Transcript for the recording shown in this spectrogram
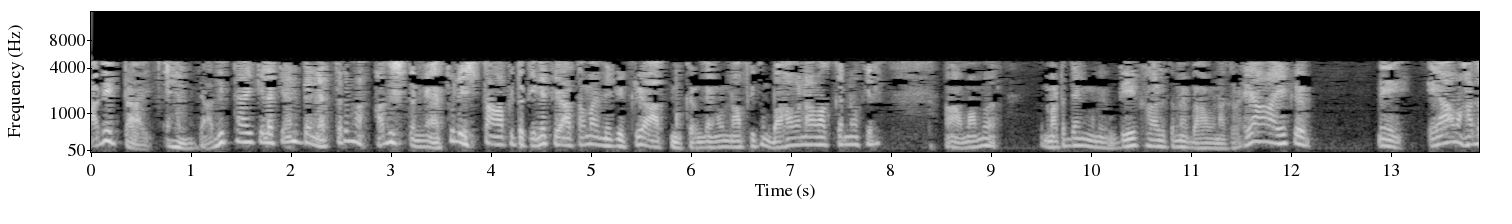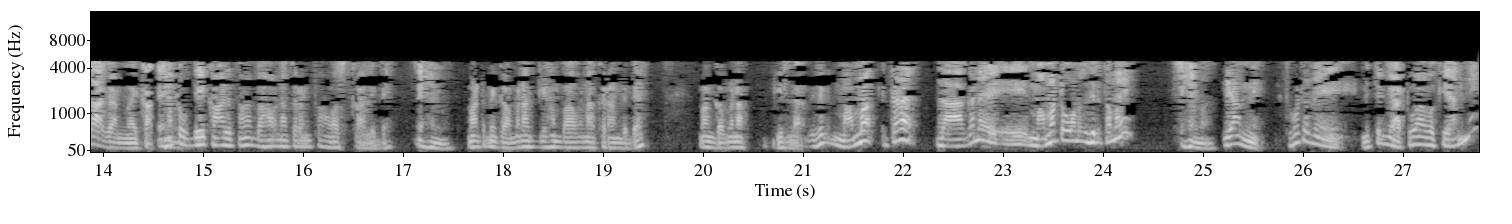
අදිත්‍යයි. අදිත්‍යයි කියලා කියන්නේ දැන් ඇත්තටම අදිෂ්ඨානය ඇතුලේ ස්ථාපිත කෙනෙක් එයා තමයි මේක ක්‍රියාත්මක කරන්නේ. දැන් ඔන්න අපි හිතමු භාවනාවක් කරනවා කියලා. ආ මම මට දැන් මේ උදේ කාලේ තමයි භාවනා කරන්නේ. එයා ඒක මේ එයාම හදා ගන්න එකක්. මට උදේ කාලේ තමයි භාවනා කරන්න අවස් කාලේ බෑ. එහෙම. මට මේ ගමනක් ගියහම භාවනා කරන්න බෑ. මම ගමනක් ගිහලා මම එතන දාගෙන ඒ මමට ඕන විදිහට තමයි එහෙම. යන්නේ. එතකොට මේ මෙතන අටුවාව කියන්නේ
